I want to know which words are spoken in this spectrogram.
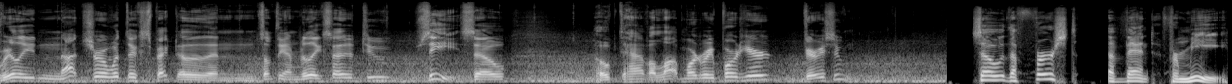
really not sure what to expect other than something I'm really excited to see. So hope to have a lot more to report here very soon. So the first event for me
